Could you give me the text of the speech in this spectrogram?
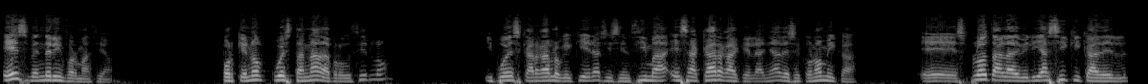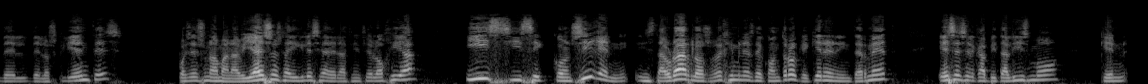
es vender información. Porque no cuesta nada producirlo y puedes cargar lo que quieras y si encima esa carga que le añades económica eh, explota la debilidad psíquica de los clientes, pues es una maravilla. Eso es la iglesia de la cienciología y si se consiguen instaurar los regímenes de control que quieren en Internet, ese es el capitalismo que,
